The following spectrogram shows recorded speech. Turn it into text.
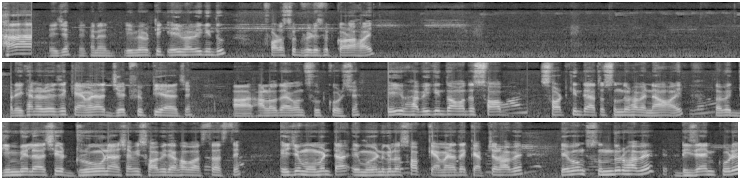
হ্যাঁ হ্যাঁ। এই যে, এখানে এইভাবে ঠিক এইভাবেই কিন্তু ফটোশ্যুট ভিডিও শ্যুট করা হয়। আর এখানে রয়েছে ক্যামেরা জেড ফিফটি আছে, আর আলাদা এখন শ্যুট করছে। এইভাবেই কিন্তু আমাদের সব শট কিন্তু এত সুন্দরভাবে নেওয়া হয়। তবে গিম্বেল আছে ড্রোন আছে, আমি সবই দেখাবো আস্তে আস্তে। এই যে মোমেন্টটা এই মোমেন্টগুলো সব ক্যামেরাতে ক্যাপচার হবে এবং সুন্দরভাবে ডিজাইন করে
